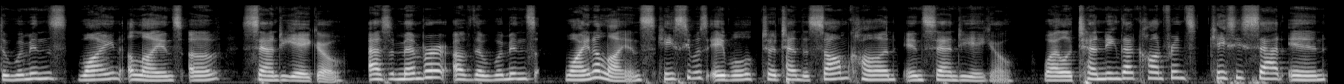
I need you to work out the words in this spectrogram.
the Women's Wine Alliance of San Diego. As a member of the Women's Wine Alliance, Kasey was able to attend the SommCon in San Diego. While attending that conference, Kasey sat in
